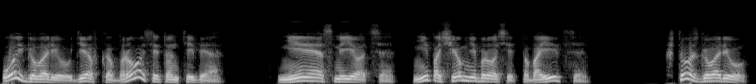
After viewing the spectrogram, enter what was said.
«Ой, — говорю, — девка, бросит он тебя». «Не», — смеется, — «ни почем не бросит, побоится». «Что ж, — говорю,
